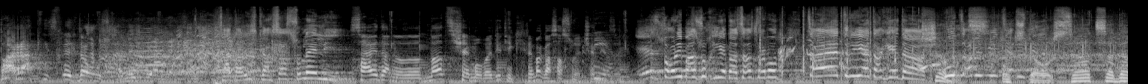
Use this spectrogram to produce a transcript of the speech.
ბარაქის ხეს დაუსხა მე სად არის გასასვლელი? საიდანაც შემოვედით იქ იქნება გასასვლელი ჩემიაზე. ეს ორი პასუხია და სასწრაფოდ წაეტრიეთ აქედან. შაბათს 22 საათსა და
